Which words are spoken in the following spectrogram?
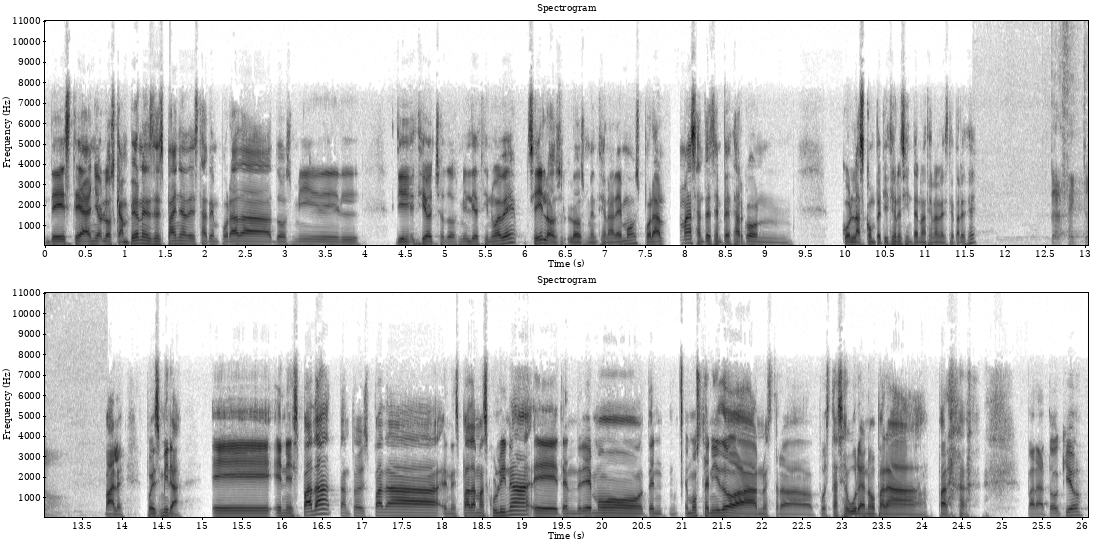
de este año, los campeones de España de esta temporada 2018-2019. Sí, los, los, mencionaremos por armas antes de empezar con, con, las competiciones internacionales, ¿te parece? Perfecto. Vale, pues mira, eh, en espada, tanto espada, en espada masculina, eh, tendremos, ten, hemos tenido a nuestra puesta segura ¿no? para, para, para Tokio,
